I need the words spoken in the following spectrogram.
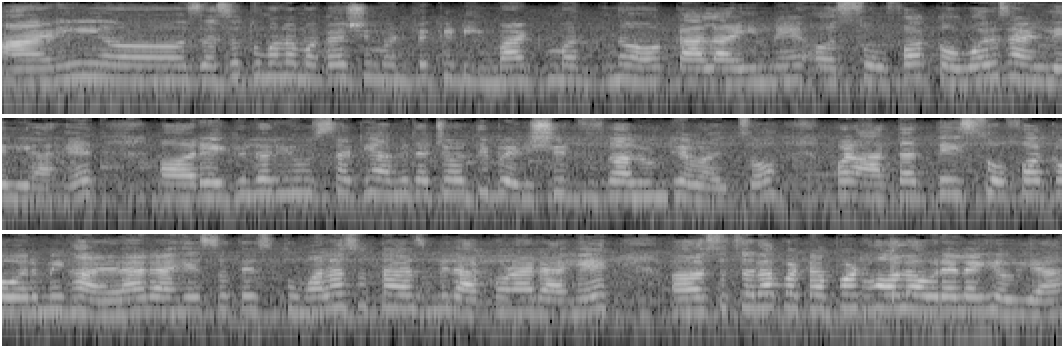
आणि जसं तुम्हाला मगाशी म्हटलं की डीमार्टमधनं काल आईने सोफा कवर्स आणलेली आहेत. रेग्युलर यूजसाठी आम्ही त्याच्यावरती बेडशीट्स घालून ठेवायचो. पण आता ते सोफा कवर मी घालणार आहे. सो तेच तुम्हाला सुद्धा आज मी दाखवणार आहे. सो चला पटापट हॉल आवरायला घेऊया.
